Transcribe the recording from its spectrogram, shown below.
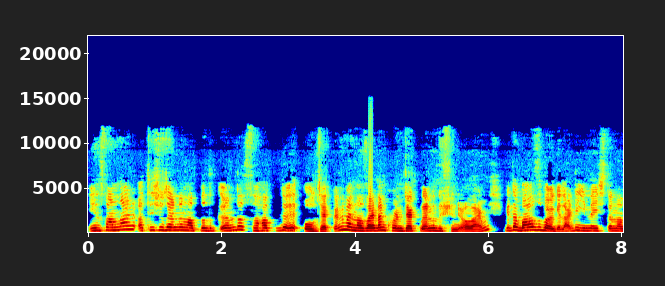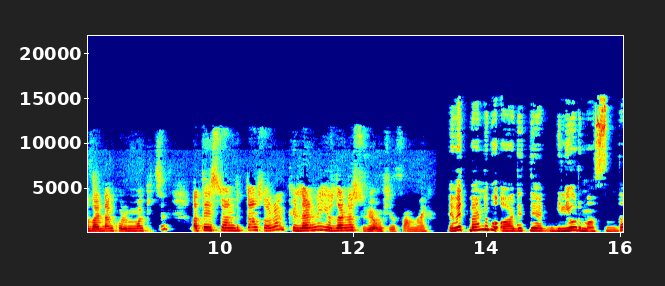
İnsanlar ateş üzerinden atladıklarında sıhhatli olacaklarını ve nazardan korunacaklarını düşünüyorlarmış. Bir de bazı bölgelerde yine işte nazardan korunmak için ateş söndükten sonra küllerini yüzlerine sürüyormuş insanlar. Evet ben de bu adetleri biliyorum aslında.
